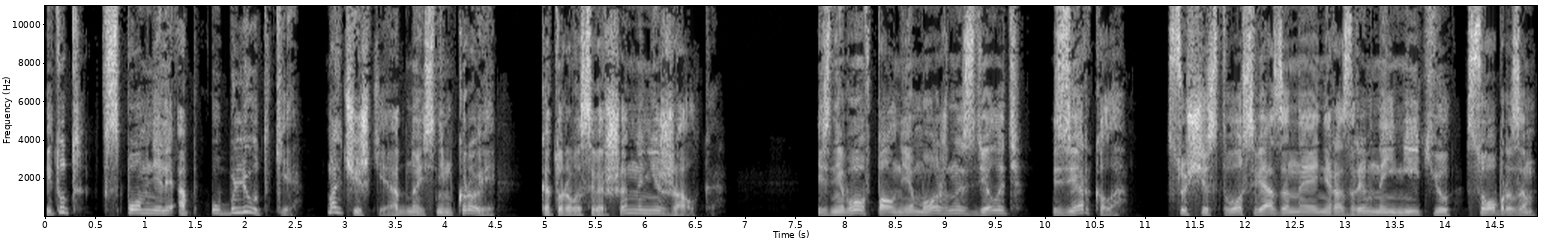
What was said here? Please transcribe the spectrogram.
И тут вспомнили об ублюдке, мальчишке одной с ним крови, которого совершенно не жалко. Из него вполне можно сделать зеркало, существо, связанное неразрывной нитью с образом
